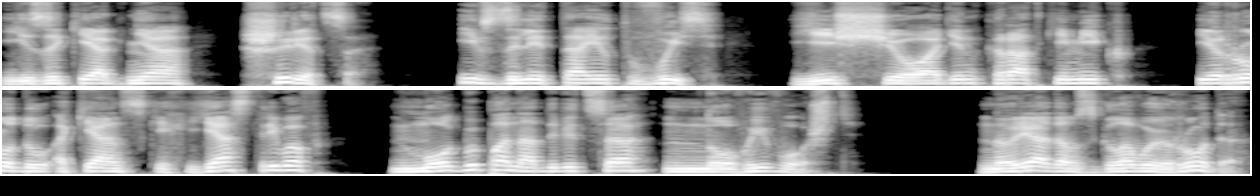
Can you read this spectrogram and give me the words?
Языки огня ширятся и взлетают ввысь. Еще один краткий миг, и роду океанских ястребов мог бы понадобиться новый вождь. Но рядом с главой рода,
